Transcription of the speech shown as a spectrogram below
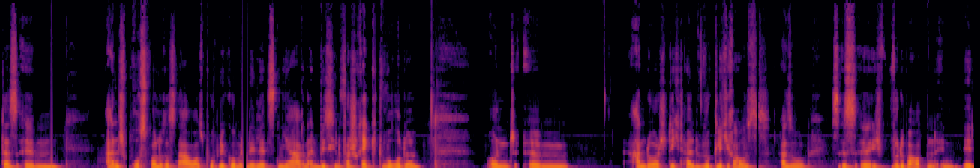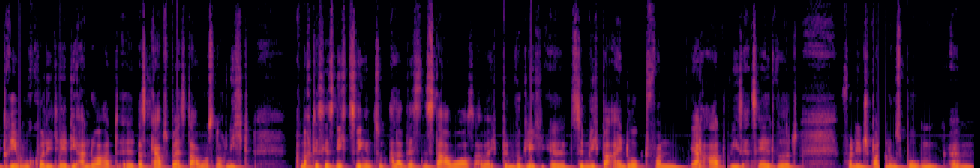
das ähm, anspruchsvollere Star Wars-Publikum in den letzten Jahren ein bisschen verschreckt wurde. Und ähm, Andor sticht halt wirklich raus. Also es ist, äh, ich würde behaupten, in der Drehbuchqualität, die Andor hat, äh, das gab es bei Star Wars noch nicht. Macht es jetzt nicht zwingend zum allerbesten Star Wars, aber ich bin wirklich äh, ziemlich beeindruckt von der Art, wie es erzählt wird, von den Spannungsbogen. Ähm,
